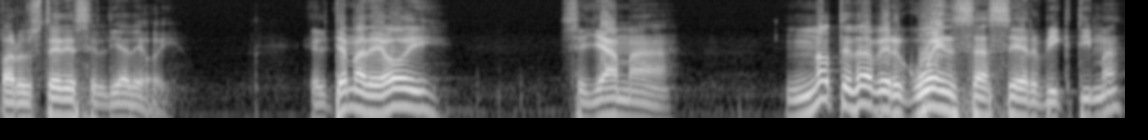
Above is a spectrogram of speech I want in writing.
para ustedes el día de hoy. El tema de hoy se llama ¿No te da vergüenza ser víctima?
